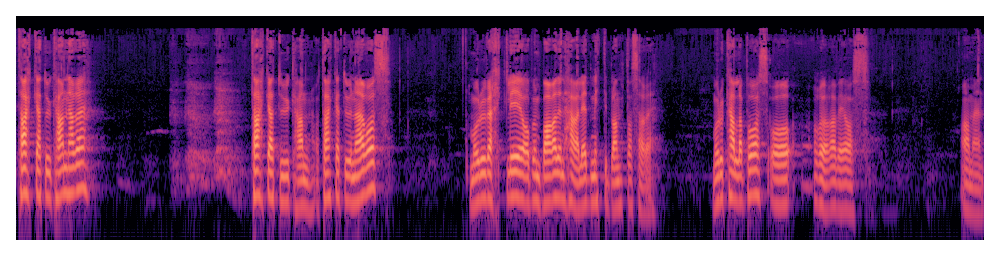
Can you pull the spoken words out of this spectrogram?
Takk at du kan, Herre. Takk at du kan, og takk at du er nær oss. Må du virkelig åpenbare din herlighet midt iblant oss, Herre. Må du kalle på oss og røre ved oss. Amen.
